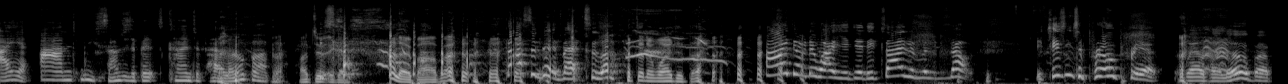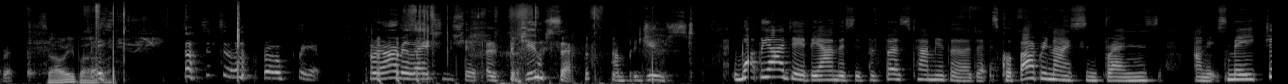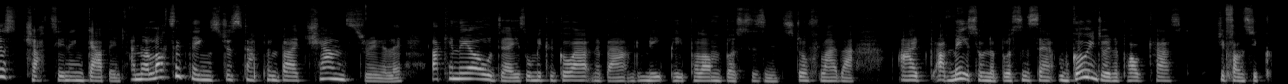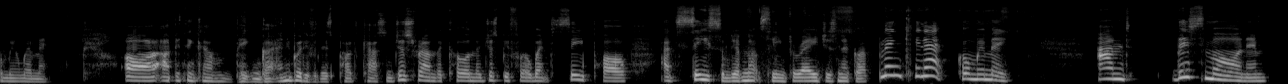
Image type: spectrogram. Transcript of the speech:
Hiya. And we sounded a bit kind of hello, Barbara. I'll do it again. Hello, Barbara. That's a bit better, love. I don't know why I did that. I don't know why you did it either, but it's not. It isn't appropriate. Well, hello, Barbara. Sorry, Barbara. Not at all appropriate for our relationship as producer and produced. What the idea behind this is the first time you've heard it. It's called Barbara Nice and Friends, and it's me just chatting and gabbing. And a lot of things just happen by chance, really. Like in the old days when we could go out and about and meet people on buses and stuff like that. I'd, I'd meet someone on a bus and say, I'm going doing a podcast. Do you fancy coming with me? Or I'd be thinking, I'm picking got anybody for this podcast. And just round the corner, just before I went to see Paul, I'd see somebody I've not seen for ages and I'd go, blinking it, come with me. And this morning,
